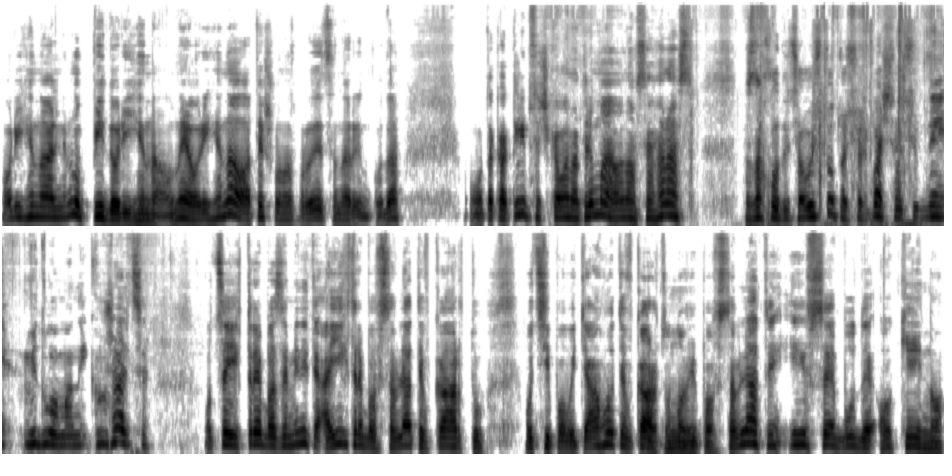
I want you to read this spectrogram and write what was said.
оригінальні, ну під оригінал, не оригінал, а те, що у нас продається на ринку. Да? Отака кліпсочка, вона тримає, вона все гаразд. Знаходиться ось тут. Ось, ось бачите, ось від неї відломаний кружальце. Оце їх треба замінити, а їх треба вставляти в карту. Оці повитягувати, в карту нові повставляти, і все буде окейно.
